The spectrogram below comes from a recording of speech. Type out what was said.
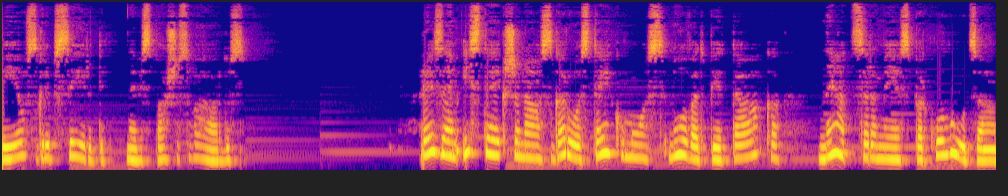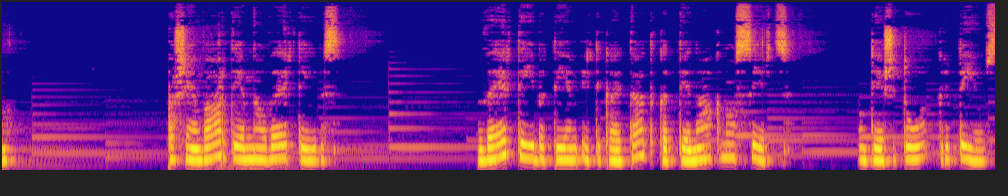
Dievs grib sirdi, nevis pašus vārdus. Reizēm izteikšanās garos teikumos noved pie tā, ka neatceramies, par ko lūdzām, pašiem vārdiem nav vērtības. Vērtība tiem ir tikai tad, kad tie nāk no sirds, un tieši to grib Dievs.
